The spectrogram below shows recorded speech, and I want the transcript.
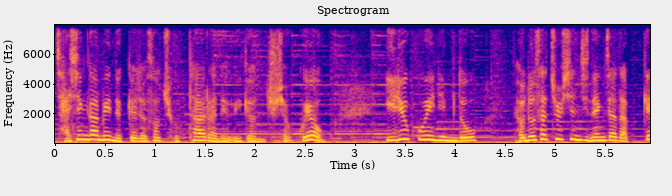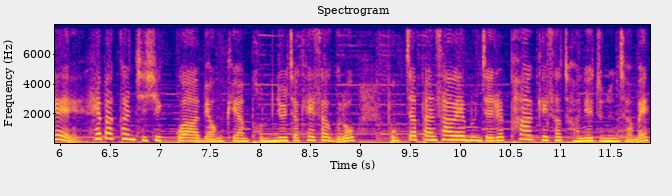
자신감이 느껴져서 좋다라는 의견 주셨고요. 2692님도 변호사 출신 진행자답게 해박한 지식과 명쾌한 법률적 해석으로 복잡한 사회 문제를 파악해서 전해주는 점에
